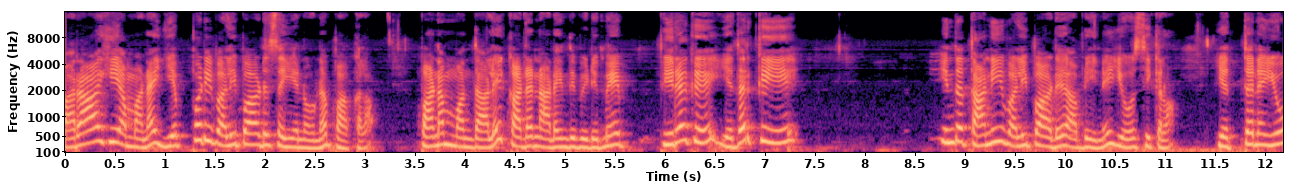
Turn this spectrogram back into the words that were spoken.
வராகி அம்மனை எப்படி வழிபாடு செய்யணும்னு பார்க்கலாம். பணம் வந்தாலே கடன் அடைந்து விடுமே. பிறகு எதற்கு இந்த தனி வழிபாடு அப்படின்னு யோசிக்கலாம். எத்தனையோ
